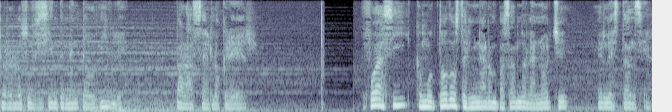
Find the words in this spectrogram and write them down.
pero lo suficientemente audible para hacerlo creer. Fue así como todos terminaron pasando la noche en la estancia,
